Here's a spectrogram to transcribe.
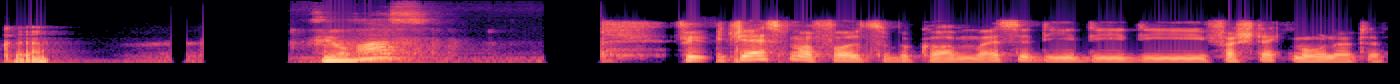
okay. Für was? Für die Jasma voll zu bekommen, weißt du, die, die, die Versteckmonate.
